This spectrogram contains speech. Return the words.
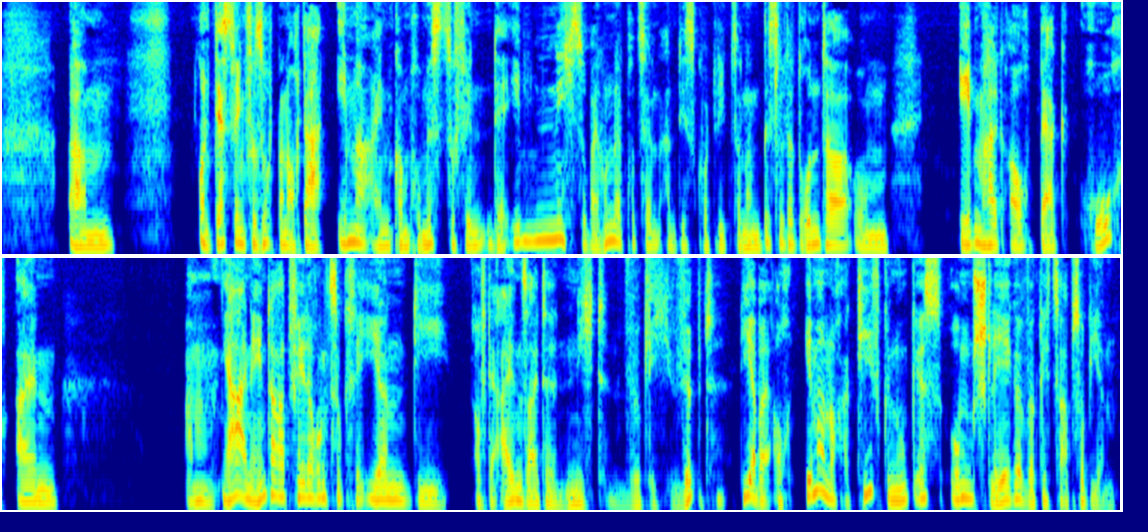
Ähm, und deswegen versucht man auch da immer einen Kompromiss zu finden, der eben nicht so bei 100% Anti-Squat liegt, sondern ein bisschen darunter, um eben halt auch berghoch ein, um, ja, eine Hinterradfederung zu kreieren, die auf der einen Seite nicht wirklich wippt, die aber auch immer noch aktiv genug ist, um Schläge wirklich zu absorbieren.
